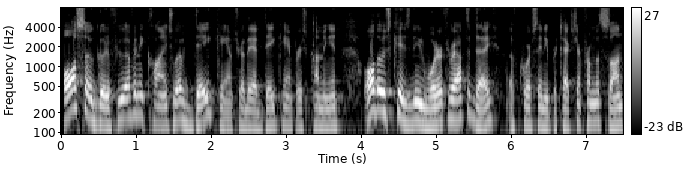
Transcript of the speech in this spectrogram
Also good if you have any clients who have day camps where they have day campers coming in. All those kids need water throughout the day. Of course, they need protection from the sun.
